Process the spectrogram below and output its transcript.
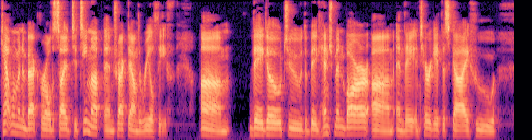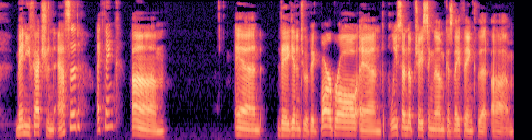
Catwoman and Batgirl decide to team up and track down the real thief. Um, they go to the big henchman bar, um, and they interrogate this guy who manufactured an acid, I think. Um, and they get into a big bar brawl, and the police end up chasing them because they think that um,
